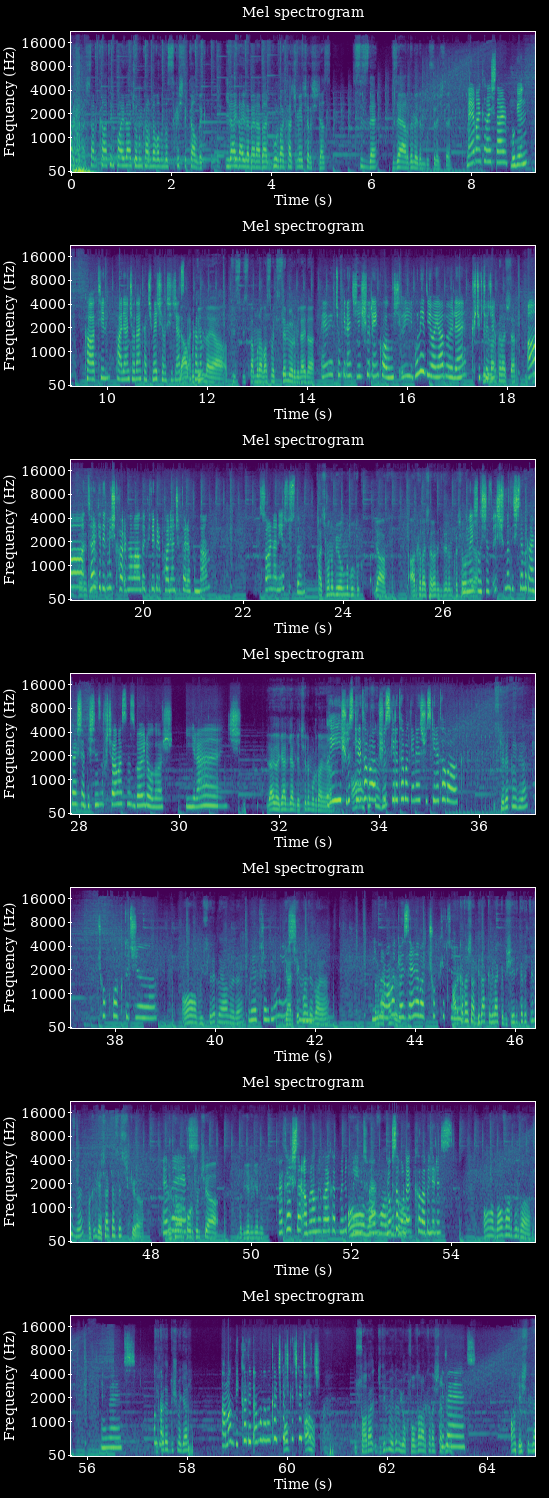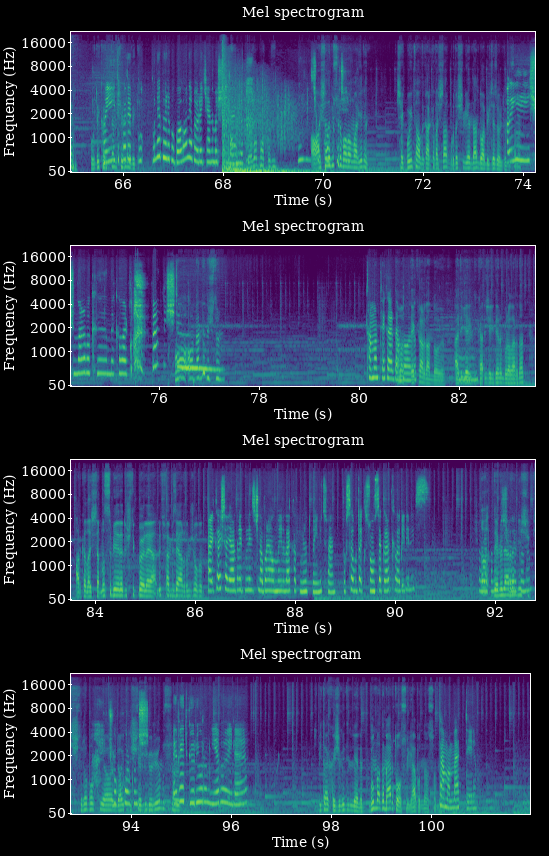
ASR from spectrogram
Arkadaşlar katil paylaşonun karnavalında sıkıştık kaldık. İlayda ile beraber buradan kaçmaya çalışacağız. Siz de bize yardım edin bu süreçte. Merhaba arkadaşlar. Bugün katil palyançodan kaçmaya çalışacağız. ya bu Bakalım. dil ne ya? Pis pis ben buna basmak istemiyorum İlayda. Evet çok iğrenç yeşil renk olmuş. Iy, bu ne diyor ya böyle? Küçük Gelin çocuk. arkadaşlar. Aa Bizlere terk edilmiş karnavalda kötü bir palyanço tarafından. Sonra niye sustun? Kaçmanın bir yolunu bulduk. Ya arkadaşlar hadi gidelim kaçalım Bulmaya ya. çalışacağız. E, şuna dişlerine bakın arkadaşlar. Dişlerinizi fırçalamazsanız böyle olur. İğrenç. İlayda gel gel geçelim buradan ya. Iy, şu iskelete Aa, bak. Şu iskelete bak Enes. Şu iskelete bak. İskelet neydi ya? Çok korkutucu. Aa bu iskelet ne ya böyle? Buraya oturabiliyor muyuz? Gerçek mi Hmm. acaba ya? Bilmiyorum ama gözlerine bak çok kötü. Arkadaşlar bir dakika bir dakika bir şeye dikkat ettiniz mi? Bakın geçerken ses çıkıyor. Ne kadar evet. korkunç ya. Hadi gelin gelin. Arkadaşlar abone olmayı like atmayı unutmayın Aa, lütfen. Yoksa burada. burada kalabiliriz. Aa lav var burada. Evet. Dikkat et düşme gel. Aman dikkat et aman aman kaç kaç Hop, kaç kaç kaç. Bu sağdan gidilmiyor değil mi? Yok soldan arkadaşlar. Evet. Aa geçtim gel. Buradaki Ay haritadan içeri dikkat et. girdik. Bu, bu ne böyle bu balon ne böyle kendi başına ilerliyor. Balon patladı. Ay, Aa, çok aşağıda bir sürü korkunç. balon var gelin. Checkpoint aldık arkadaşlar. Burada şimdi yeniden doğabileceğiz öldüğümüz zaman. Ay şunlara bakın ne kadar ko- ben düştüm. Aa, aa ben de düştüm. Tamam tekrardan Tamam doğduk. tekrardan doğduk. Hadi Hmm. gelin dikkatlice gidelim buralardan. Arkadaşlar nasıl bir yere düştük böyle ya? Lütfen bize yardımcı olun. Arkadaşlar yardım etmeniz için abone olmayı ve like atmayı unutmayın lütfen. Yoksa burada sonsuza kadar kalabiliriz. Şöyle Aa, yapalım, demirlerden geçtik. Dişlere bak ya. Çok İlahi korkunç. dişlerini görüyor musun? Evet görüyorum niye böyle? Bir dakika şimdi dinleyelim. Bunun adı Mert olsun ya bundan sonra. Tamam Mert diyelim.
